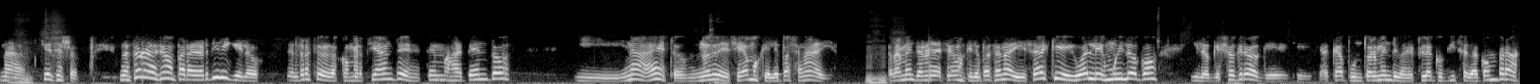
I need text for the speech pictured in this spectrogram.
Nada, Ujú. qué sé yo. Nosotros lo hacemos para advertir y que los, el resto de los comerciantes estén más atentos. Y nada, esto, no le deseamos que le pase a nadie. Realmente no le deseamos que le pase a nadie. ¿Sabes que Igual es muy loco y lo que yo creo que, que, acá puntualmente con el flaco que hizo la compra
